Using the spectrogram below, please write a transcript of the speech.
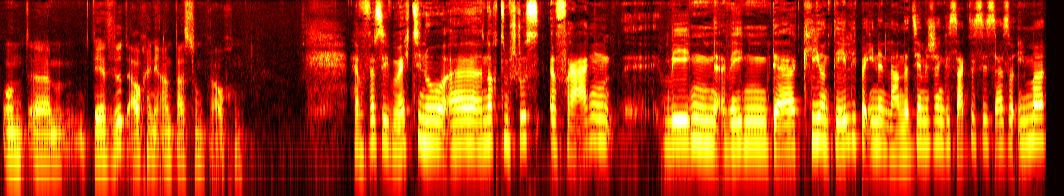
und ähm, der wird auch eine Anpassung brauchen. Herr Professor, ich möchte Sie nur, äh, noch zum Schluss äh, fragen, äh, wegen, wegen der Klientel, die bei Ihnen landet. Sie haben ja schon gesagt, es ist also immer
